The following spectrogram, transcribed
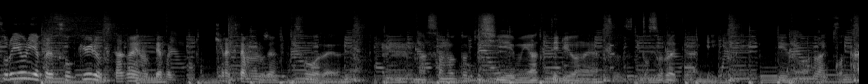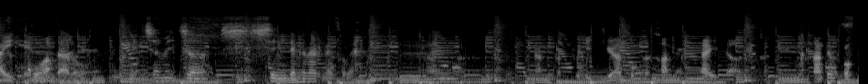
それよりやっぱり訴求力高いのってやっぱりキャラクターものじゃん。そうだよね、うん。まあ、その時 CM やってるようなやつをずっと揃えてなきゃいけないっていうのは結構大変だろう、めちゃめちゃし死にたくなるねそれ。うん。なんかプリキュアとか仮面ライダーとかでもそう考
